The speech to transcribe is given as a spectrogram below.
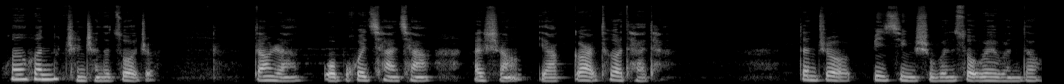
昏昏沉沉地坐着。当然，我不会恰恰爱上雅戈尔特太太，但这毕竟是闻所未闻的。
